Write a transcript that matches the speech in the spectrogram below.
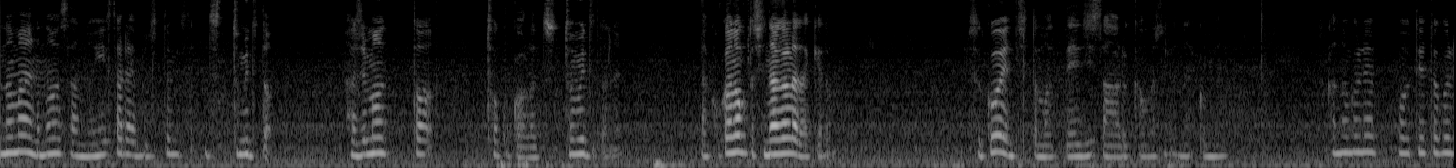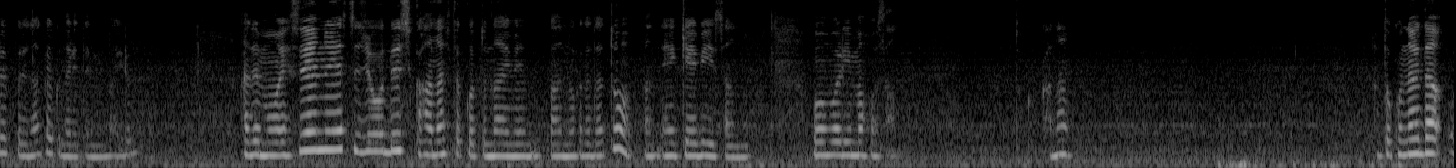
この前のなおさんのインスタライブずっと見てたずっと見てた始まったとこからずっと見てたね。なんか他のことしながらだけど。すごいちょっと待って時差あるかもしれない。ごめん。他のグループ48グループで仲良くなりたいメンバーいる？あでも SNS 上でしか話したことないメンバーの方だとあの AKB さんの大森真帆さんとかかな。あとこの間お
